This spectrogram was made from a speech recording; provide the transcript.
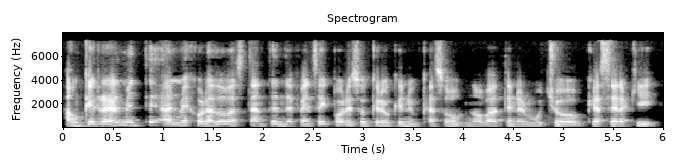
aunque realmente han mejorado bastante en defensa y por eso creo que Newcastle no va a tener mucho que hacer aquí.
